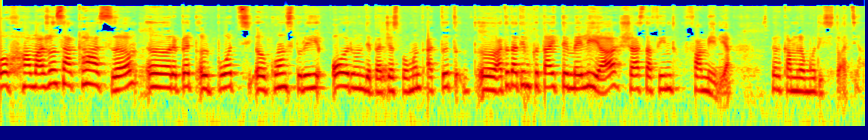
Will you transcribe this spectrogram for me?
oh, am ajuns acasă, uh, repet, îl poți uh, construi oriunde pe acest pământ, atât, uh, atâta timp cât ai temelia și asta fiind familia. Sper că am lămurit situația.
